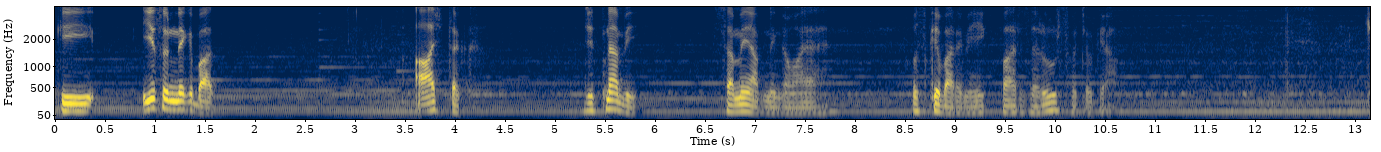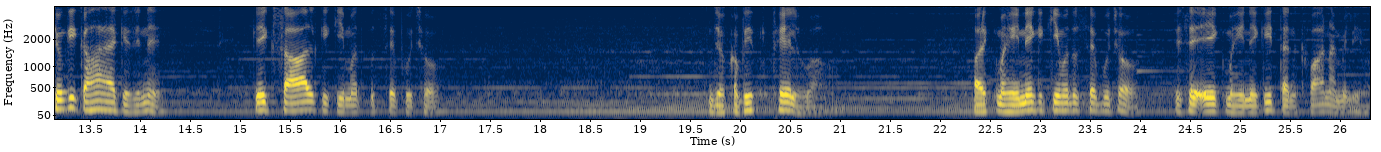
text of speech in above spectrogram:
कि ये सुनने के बाद आज तक जितना भी समय आपने गंवाया है, उसके बारे में एक बार ज़रूर सोचोगे आप। क्योंकि कहा है किसी ने कि एक साल की कीमत उससे पूछो, जो कभी फेल हुआ हो। और एक महीने की कीमत उससे पूछो, जिसे एक महीने की तनख्वाह ना मिली हो।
